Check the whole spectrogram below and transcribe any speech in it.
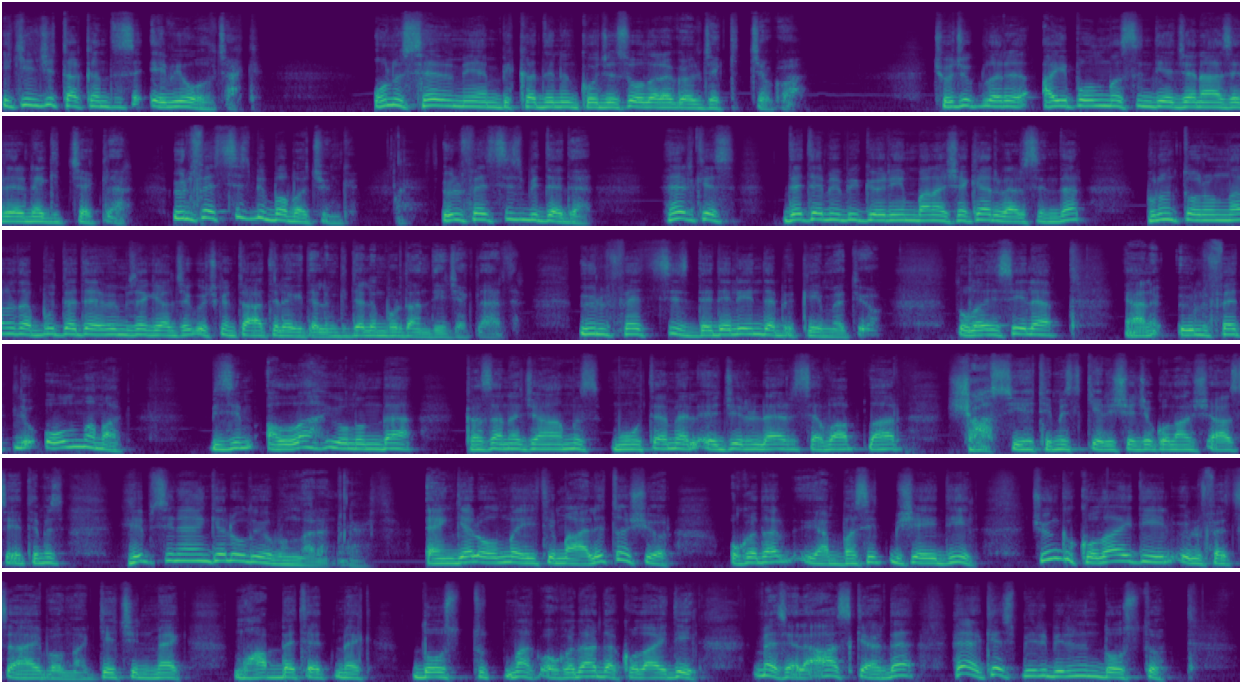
İkinci takıntısı evi olacak. Onu sevmeyen bir kadının kocası olarak ölecek gidecek o. Çocukları ayıp olmasın diye cenazelerine gidecekler. Ülfetsiz bir baba çünkü. Ülfetsiz bir dede. Herkes dedemi bir göreyim bana şeker versin der. Bunun torunları da bu dede evimize gelecek üç gün tatile gidelim gidelim buradan diyeceklerdir. Ülfetsiz dedeliğin de bir kıymeti yok. Dolayısıyla yani ülfetli olmamak bizim Allah yolunda kazanacağımız muhtemel ecirler, sevaplar, şahsiyetimiz, gelişecek olan şahsiyetimiz hepsine engel oluyor bunların. Evet. Engel olma ihtimali taşıyor. O kadar yani basit bir şey değil. Çünkü kolay değil ülfet sahibi olmak, geçinmek, muhabbet etmek, dost tutmak o kadar da kolay değil. Mesela askerde herkes birbirinin dostu.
